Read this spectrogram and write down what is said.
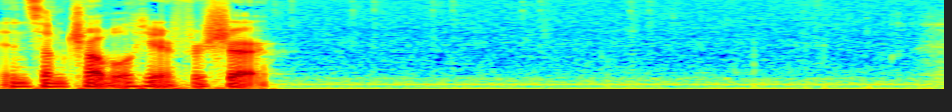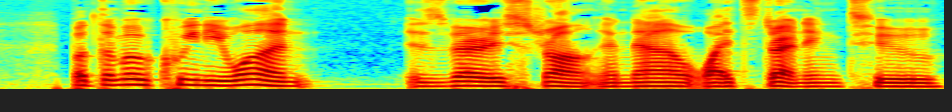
in some trouble here for sure. But the move queen e1 is very strong, and now white's threatening to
